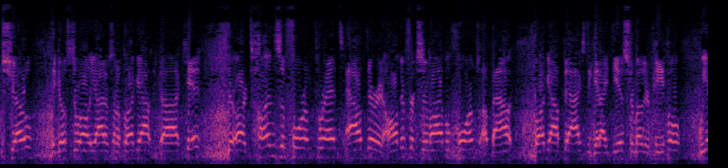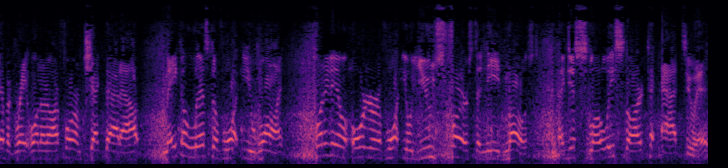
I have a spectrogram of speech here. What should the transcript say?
show that goes through all the items on a bug out uh, kit. There are tons of forum threads out there in all different survival forums about bug out bags to get ideas from other people. We have a great one on our forum. Check that out. Make a list of what you want. Put it in order of what you'll use first and need most, and just slowly start to add to it.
